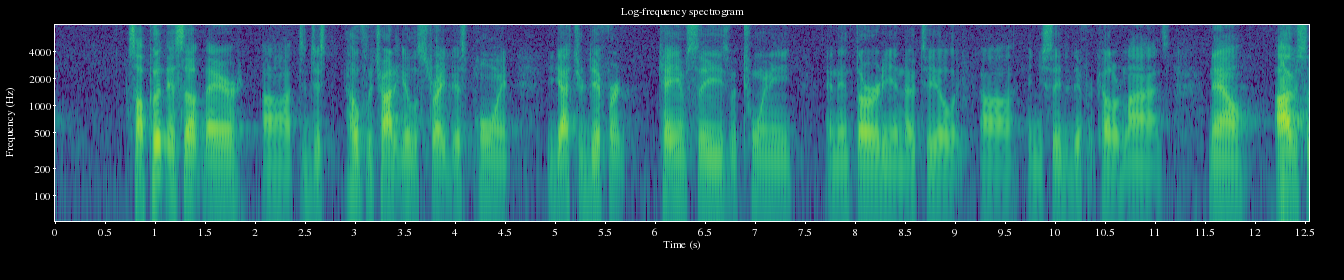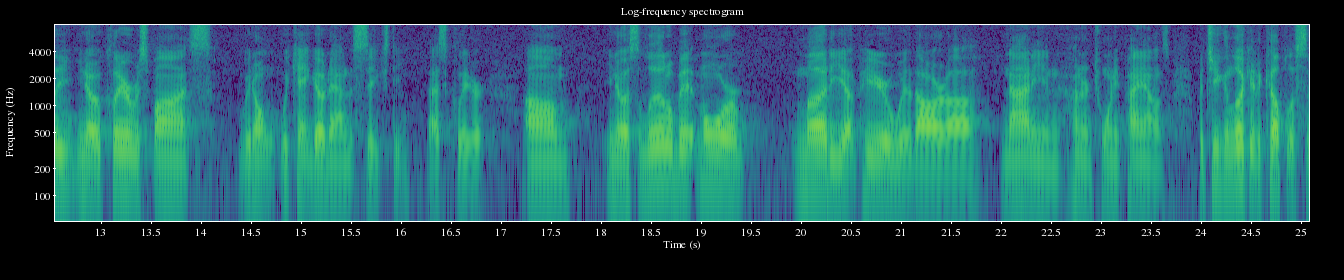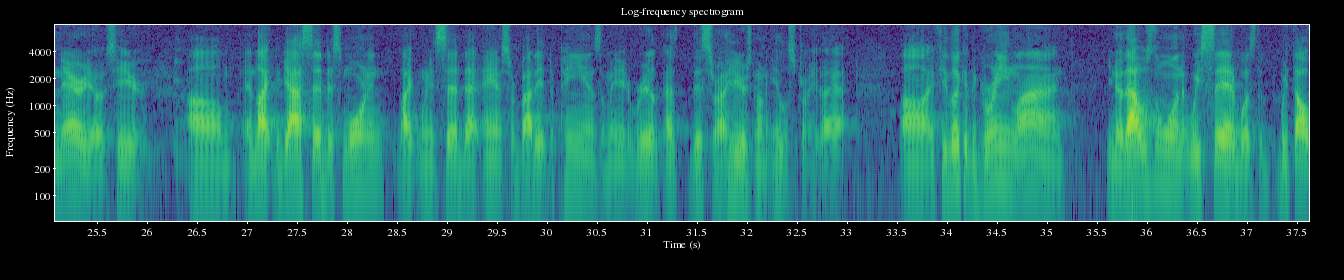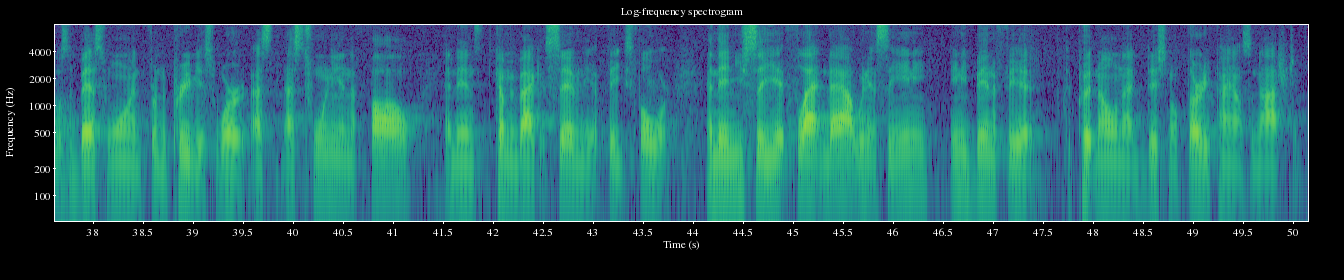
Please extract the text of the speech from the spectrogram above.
so I put this up there uh, to just hopefully try to illustrate this point. You got your different KMCs with 20, and then 30 and no-till, uh, and you see the different colored lines. Now, obviously, you know, clear response, we, don't, we can't go down to 60. That's clear. Um, you know, it's a little bit more muddy up here with our uh, 90 and 120 pounds, but you can look at a couple of scenarios here. Um, and like the guy said this morning, like when he said that answer about it depends, I mean, it really, this right here is going to illustrate that. Uh, if you look at the green line, you know, that was the one that we said was the, we thought was the best one from the previous work. That's, that's 20 in the fall and then coming back at 70 at Feekes 4. And then you see it flattened out. We didn't see any, any benefit to putting on that additional 30 pounds of nitrogen.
